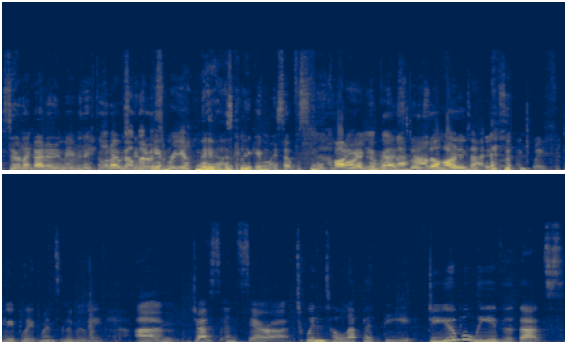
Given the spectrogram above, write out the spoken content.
So like I don't know, maybe they thought I was going to give real. maybe I was going to give myself a small cardiac you arrest or have a heart something. attack? exactly. we play twins in the movie. Um, Jess and Sarah, twin telepathy. Do you believe that that's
